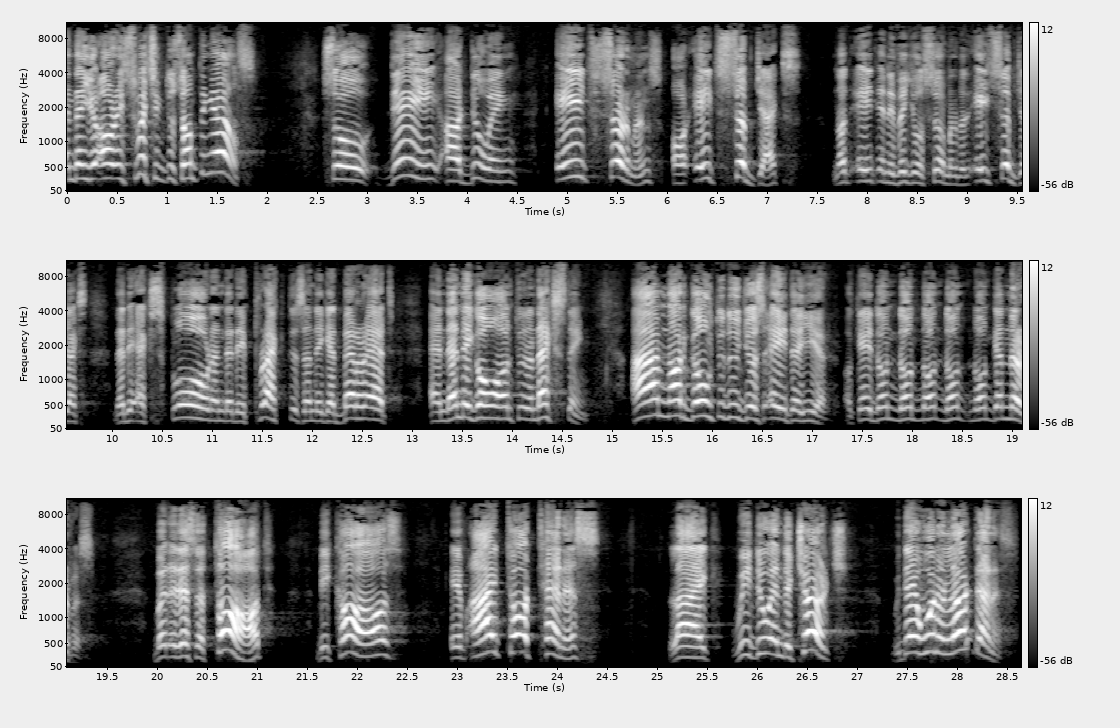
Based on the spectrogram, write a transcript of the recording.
And then you're already switching to something else. So they are doing eight sermons or eight subjects, not eight individual sermons, but eight subjects that they explore and that they practice and they get better at. And then they go on to the next thing. I'm not going to do just eight a year. Okay, don't, don't, don't, don't, don't get nervous. But it is a thought because if I taught tennis like we do in the church, they wouldn't learn tennis.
